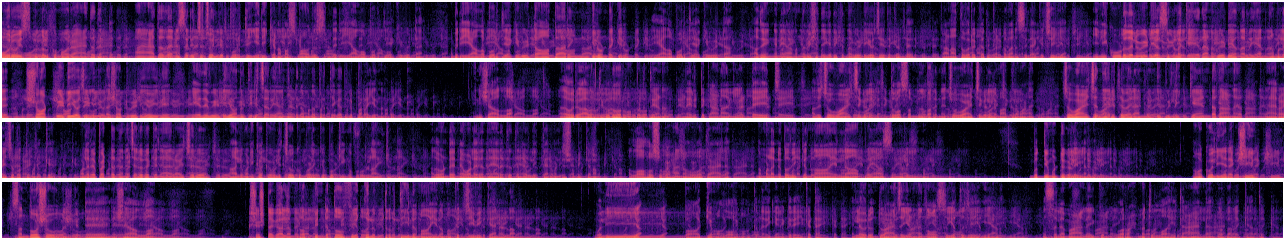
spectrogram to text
ഓരോ ഇസ്മുകൾക്കും ഓരോ അതതുണ്ട് ആ അതത് അനുസരിച്ച് ചൊല്ലി പൂർത്തീകരിക്കണം. ഹുസ്നയുടെ റിയാള പൂർത്തിയാക്കി വീട്ടാൻ അപ്പൊ റിയാള പൂർത്തിയാക്കി വീട്ടാത്ത ആരെങ്കിലും ഉണ്ടെങ്കിൽ റിയാള പൂർത്തിയാക്കി വീട്ടാ. അത് എങ്ങനെയാണെന്ന് വിശദീകരിക്കുന്ന വീഡിയോ ചെയ്തിട്ടുണ്ട്. കാണാത്തവരൊക്കെ അത് കണ്ട് മനസ്സിലാക്കി ചെയ്യാം ഇനി കൂടുതൽ വീഡിയോസുകളൊക്കെ ഏതാണ് വീഡിയോ എന്ന് അറിയാൻ നമ്മൾ ഷോർട്ട് വീഡിയോ ചെയ്യുന്നുണ്ട്. ഷോർട്ട് വീഡിയോയിൽ ഏത് വീഡിയോ എന്ന് തിരിച്ചറിയാൻ വേണ്ടി നമ്മൾ പ്രത്യേകത്തിൽ പറയുന്നുണ്ട്. അത് ഒരു ആവർത്തി കൂടെ ഓർമ്മപ്പെടുത്തുകയാണ് നേരിട്ട് കാണാനുള്ള ഡേറ്റ്. അത് ചൊവ്വാഴ്ചകളിൽ ദിവസം എന്ന് പറയുന്നത് ചൊവ്വാഴ്ചകളിൽ മാത്രമാണ്. ചൊവ്വാഴ്ച നേരിട്ട് വരാൻ വേണ്ടി വിളിക്കേണ്ടതാണ് ഞായറാഴ്ച പത്ത് മണിക്ക്. വളരെ പെട്ടെന്ന് തന്നെ ചിലരൊക്കെ ഞായറാഴ്ച ഒരു നാല് മണിക്കൊക്കെ വിളിച്ചു നോക്കുമ്പോഴേക്ക് ബുക്കിംഗ് ഫുൾ ആയിട്ടുണ്ട്. അതുകൊണ്ട് തന്നെ വളരെ നേരത്തെ തന്നെ വിളിക്കാൻ വേണ്ടി ശ്രമിക്കണം. അള്ളാഹു സുബാനുഭവത്തായ നമ്മൾ അനുഭവിക്കുന്ന എല്ലാ പ്രയാസങ്ങളിൽ നിന്നും. ബുദ്ധിമുട്ടുകളിൽ നിന്നും. നമുക്ക് വലിയ രക്ഷയും സന്തോഷവും നൽകട്ടെ ശിഷ്ടകാലം റബ്ബിന്റെ തോഫിയത്തിലും തൃപ്തിയിലുമായി നമുക്ക് ജീവിക്കാനുള്ള വലിയ ഭാഗ്യം അള്ളാഹു നമുക്ക് നൽകി അനുഗ്രഹിക്കട്ടെ. എല്ലാവരും ദ്വാ ചെയ്യണമെന്ന് വസിയത്ത് ചെയ്യുകയാണ്. അസ്സലാമു അലൈക്കും വറഹ്മത്തുള്ളാഹി തആല വബറകാതുഹു.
